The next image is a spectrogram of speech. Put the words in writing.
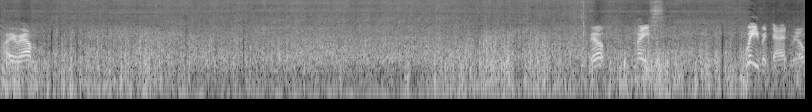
Hi, Ram. Yep, nice. Wave at that, real.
